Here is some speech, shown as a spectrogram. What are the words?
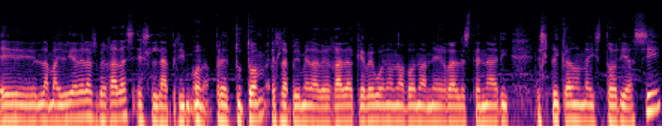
eh, la majoria de les vegades és la prim... bueno, per tothom és la primera vegada que veuen una dona negra a l'escenari explicant una història així,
